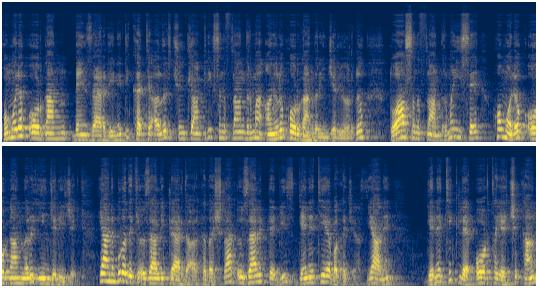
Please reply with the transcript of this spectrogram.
Homolog organ benzerliğini dikkate alır çünkü ampirik sınıflandırma analog organları inceliyordu. Doğal sınıflandırma ise homolog organları inceleyecek. Yani buradaki özelliklerde arkadaşlar özellikle biz genetiğe bakacağız. Yani genetikle ortaya çıkan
